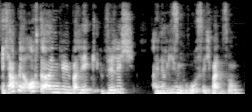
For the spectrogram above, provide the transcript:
Ich habe mir oft irgendwie überlegt, will ich eine riesengroße, ich meine so ein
